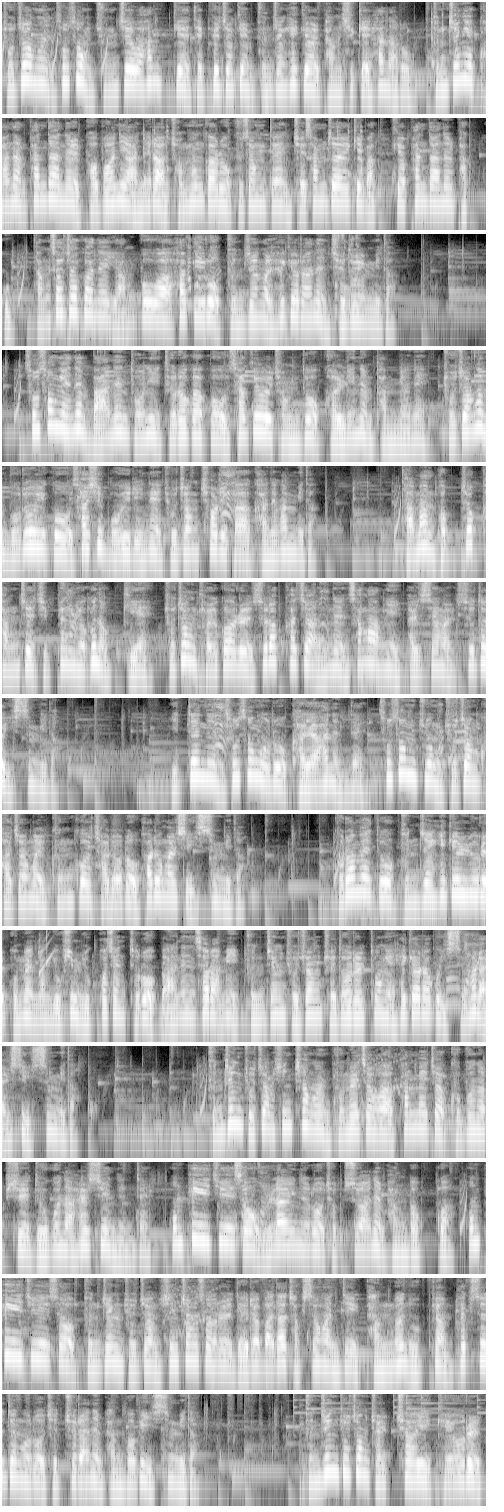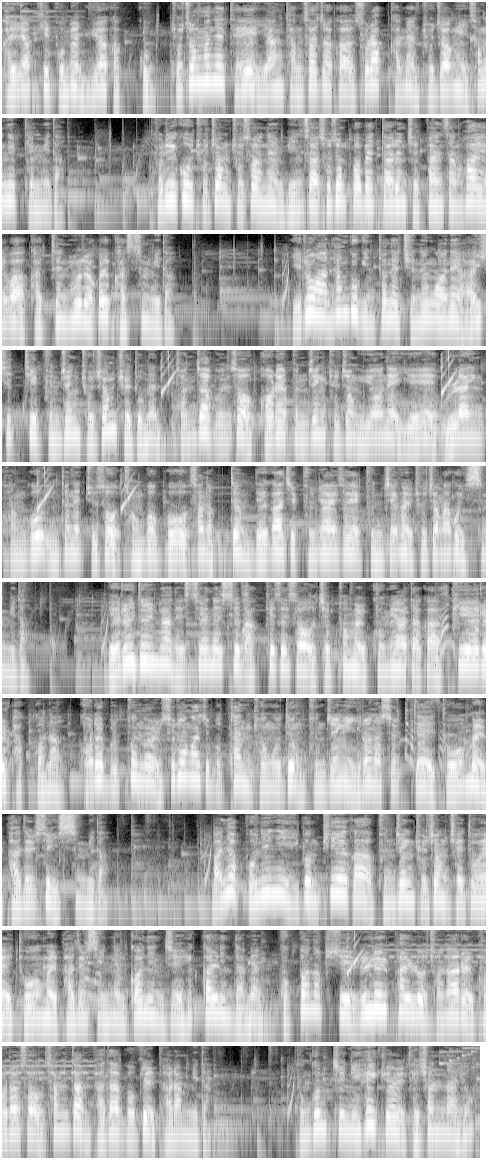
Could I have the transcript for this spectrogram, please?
조정은 소송 중재와 함께 대표적인 분쟁 해결 방식의 하나로 분쟁에 관한 판단을 법원이 아니라 전문가로 구성된 제3자에게 맡겨 판단을 받고 당사자 간의 양보와 합의로 분쟁을 해결하는 제도입니다. 소송에는 많은 돈이 들어가고 4개월 정도 걸리는 반면에 조정은 무료이고 45일 이내 조정 처리가 가능합니다. 다만 법적 강제 집행력은 없기에 조정 결과를 수락하지 않는 상황이 발생할 수도 있습니다. 이때는 소송으로 가야 하는데 소송 중 조정 과정을 근거 자료로 활용할 수 있습니다. 그럼에도 분쟁 해결률을 보면 약 66%로 많은 사람이 분쟁 조정 제도를 통해 해결하고 있음을 알 수 있습니다. 분쟁 조정 신청은 구매자와 판매자 구분 없이 누구나 할 수 있는데 홈페이지에서 온라인으로 접수하는 방법과 홈페이지에서 분쟁 조정 신청서를 내려받아 작성한 뒤 방문, 우편, 팩스 등으로 제출하는 방법이 있습니다. 분쟁 조정 절차의 개요를 간략히 보면 위와 같고 조정안에 대해 양 당사자가 수락하면 조정이 성립됩니다. 그리고 조정 조서는 민사소송법에 따른 재판상 화해와 같은 효력을 갖습니다. 이러한 한국인터넷진흥원의 ICT 분쟁 조정 제도는 전자문서 거래 분쟁 조정 위원회 이외에 온라인 광고, 인터넷 주소, 정보 보호, 산업 등 4가지 분야에서의 분쟁을 조정하고 있습니다. 예를 들면 SNS 마켓에서 제품을 구매하다가 피해를 받거나 거래 물품을 수령하지 못한 경우 등 분쟁이 일어났을 때 도움을 받을 수 있습니다. 만약 본인이 입은 피해가 분쟁 조정 제도에 도움을 받을 수 있는 건인지 헷갈린다면 국번 없이 118로 전화를 걸어서 상담 받아보길 바랍니다. 궁금증이 해결되셨나요?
